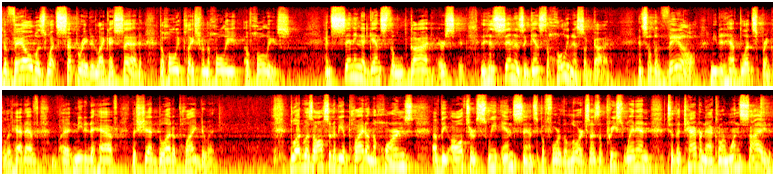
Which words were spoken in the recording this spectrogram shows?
The veil was what separated, like I said, the holy place from the holy of holies and sinning against the God, or his sin is against the holiness of God. And so the veil needed to have blood sprinkled. It had to have, it needed to have the shed blood applied to it. Blood was also to be applied on the horns of the altar of sweet incense before the Lord. So as the priest went in to the tabernacle, on one side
